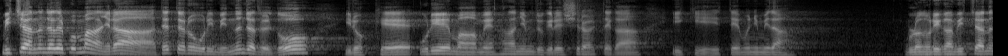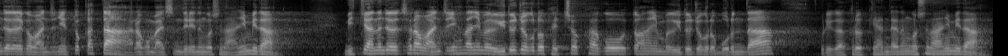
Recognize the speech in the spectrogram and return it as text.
믿지 않는 자들뿐만 아니라 때때로 우리 믿는 자들도 이렇게 우리의 마음에 하나님 두기를 싫어할 때가 있기 때문입니다. 물론 우리가 믿지 않는 자들과 완전히 똑같다라고 말씀드리는 것은 아닙니다. 믿지 않는 자들처럼 완전히 하나님을 의도적으로 배척하고 또 하나님을 의도적으로 모른다. 우리가 그렇게 한다는 것은 아닙니다.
